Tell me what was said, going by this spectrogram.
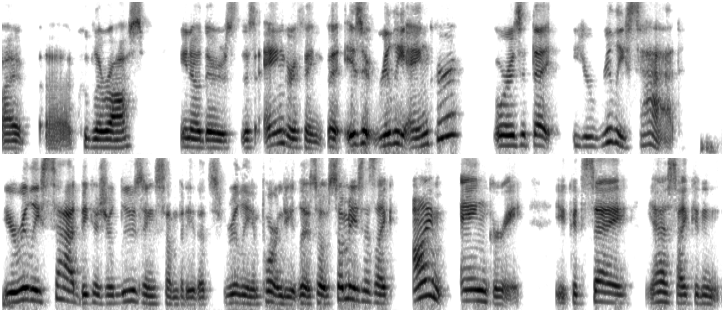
by uh, kubler-ross you know there's this anger thing. But is it really anger or is it that you're really sad? You're really sad because you're losing somebody that's really important to you. So if somebody says like i'm angry you could say, Yes, I can,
